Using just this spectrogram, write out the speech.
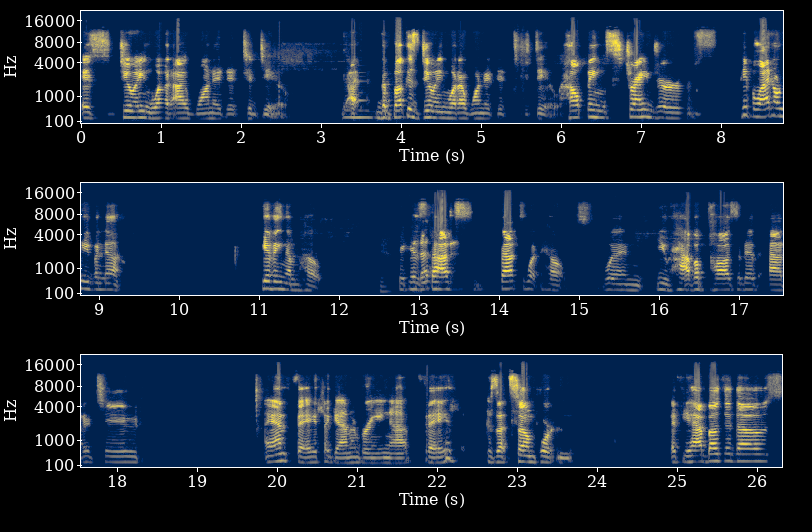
it's doing what I wanted it to do. I, the book is doing what I wanted it to do, helping strangers, people I don't even know, giving them hope yeah. because that's, that's that's what helps when you have a positive attitude and faith again i'm bringing up faith because that's so important. If you have both of those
